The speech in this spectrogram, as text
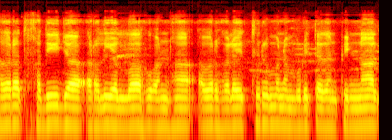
ஹதரத் ஹதீஜா அலி அல்லாஹு அன்ஹா அவர்களை திருமணம் முடித்ததன் பின்னால்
